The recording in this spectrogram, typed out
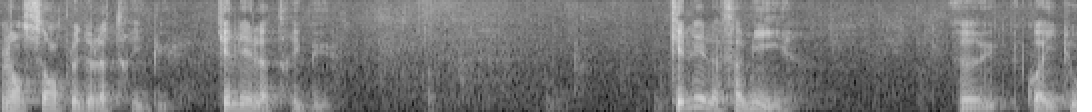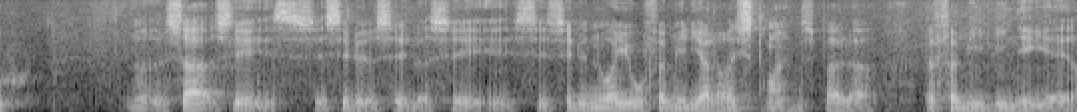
l'ensemble de la tribu Quelle est la tribu? Quelle est la famille? Euh, euh, ça, c'est le, noyau familial restreint, n'est-ce pas, la, famille linéaire,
